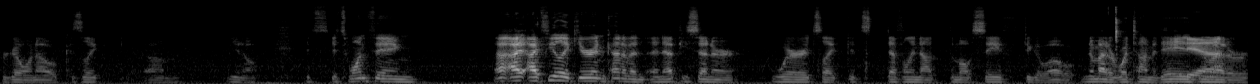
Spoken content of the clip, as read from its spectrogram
for going out because like, you know, it's it's one thing. I I feel like you're in kind of an, an epicenter where it's like it's definitely not the most safe to go out, no matter what time of day, Yeah. no matter.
